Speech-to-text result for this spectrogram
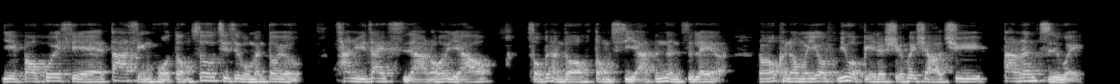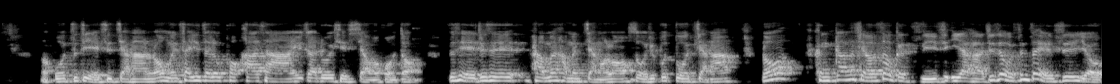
也包括一些大型活动，所以其实我们都有参与在此啊，然后也要筹备很多东西啊，等等之类的。然后可能我们有又有别的学会需要去担任职位，我自己也是这样啊。然后我们在又在录 podcast 啊，又在录一些小的活动，这些就是他们他们讲了咯，所以我就不多讲啊。然后很刚销售跟子怡是一样啊，就是我现在也是有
